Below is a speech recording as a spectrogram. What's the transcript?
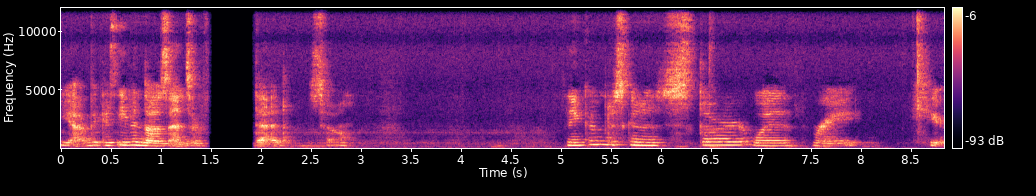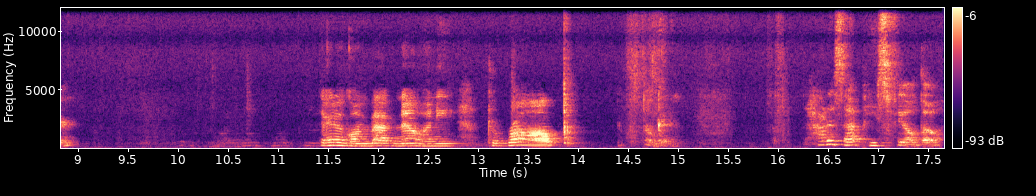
Yeah, because even those ends are dead, so. I think I'm just gonna start with right here. They're not going back now, honey. Drop. Okay. How does that piece feel though?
